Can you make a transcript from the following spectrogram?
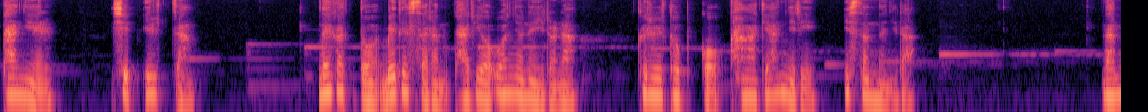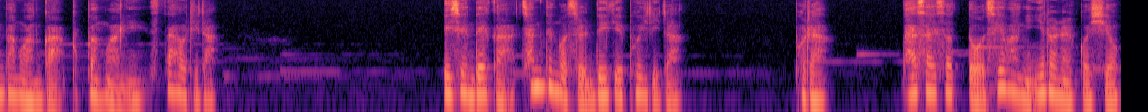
다니엘 11장 내가 또 메대 사람 다리오 원년에 일어나 그를 돕고 강하게 한 일이 있었느니라. 남방왕과 북방왕이 싸우리라. 이제 내가 참된 것을 네게 보이리라. 보라, 바사에서 또새 왕이 일어날 것이요.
